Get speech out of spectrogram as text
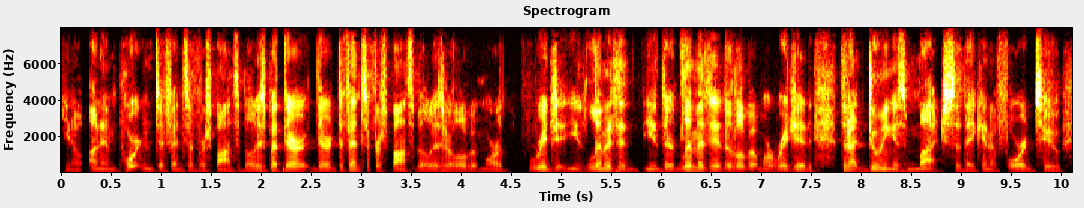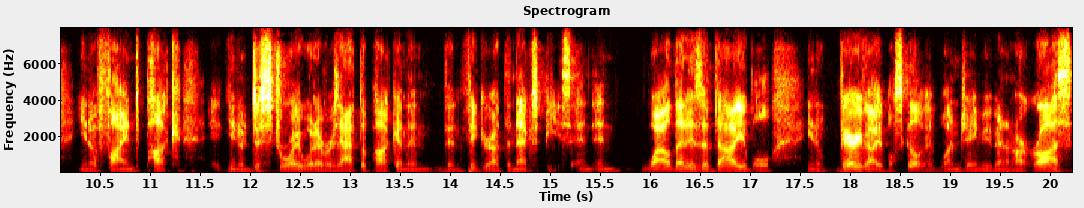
you know unimportant defensive responsibilities but their their defensive responsibilities are a little bit more rigid you know, limited you know, they're limited a little bit more rigid. They're not doing as much so they can afford to you know find puck you know destroy whatever's at the puck and then then figure out the next piece. And and while that is a valuable, you know, very valuable skill, one Jamie Benn and Art Ross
